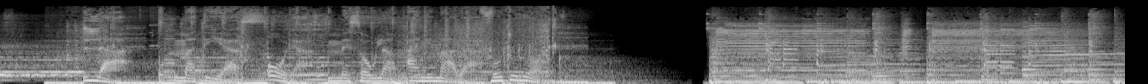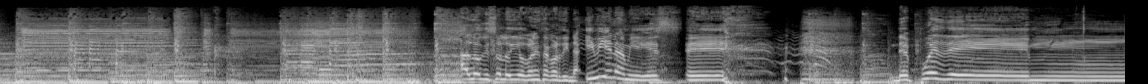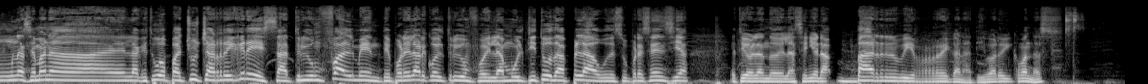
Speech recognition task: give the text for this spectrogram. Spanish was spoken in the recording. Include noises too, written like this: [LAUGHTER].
La Matías, Hora, Mesoulam, Animada, Futurock. Algo que solo digo con esta cortina. Y bien, amigues, eh, [LAUGHS] después de mm, una semana en la que estuvo Pachucha, regresa triunfalmente por el arco del triunfo y la multitud aplaude su presencia. Estoy hablando de la señora Barbie Recanati. Barbie, ¿cómo andás?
